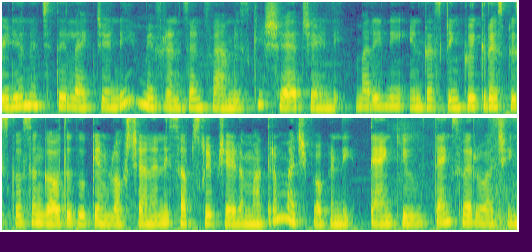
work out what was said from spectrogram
వీడియో నచ్చితే లైక్ చేయండి మీ ఫ్రెండ్స్ అండ్ ఫ్యామిలీస్కి షేర్ చేయండి. మరిన్ని ఇంట్రెస్టింగ్ క్విక్ రెసిపీస్ కోసం గౌతు కుకింగ్ బ్లాగ్స్ ఛానల్ని సబ్స్క్రైబ్ చేయడం మాత్రం మర్చిపోకండి. Thank you. Thanks for watching.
